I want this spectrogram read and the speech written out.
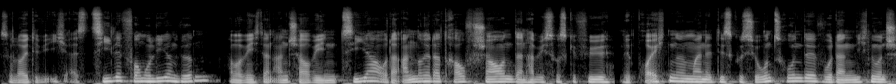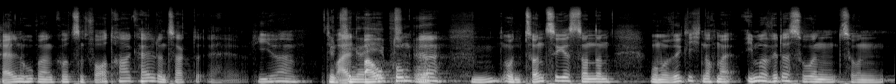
so Leute wie ich als Ziele formulieren würden. Aber wenn ich dann anschaue, wie ein ZIA oder andere da drauf schauen, dann habe ich so das Gefühl, wir bräuchten mal eine Diskussionsrunde, wo dann nicht nur ein Schellenhuber einen kurzen Vortrag hält und sagt, äh, hier Den Waldbaupumpe hebt, und sonstiges, sondern wo man wirklich nochmal immer wieder so einen, so einen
